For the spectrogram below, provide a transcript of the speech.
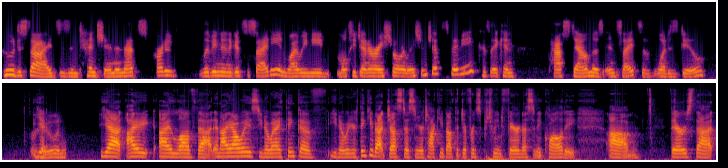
who decides is intention and that's part of living in a good society and why we need multi-generational relationships maybe because they can pass down those insights of what is due for yeah. who and yeah, I I love that. And I always, you know, when I think of, you know, when you're thinking about justice and you're talking about the difference between fairness and equality, um, there's that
